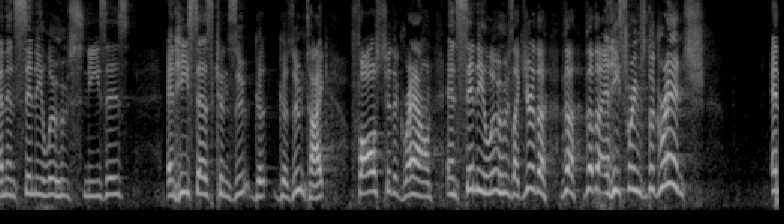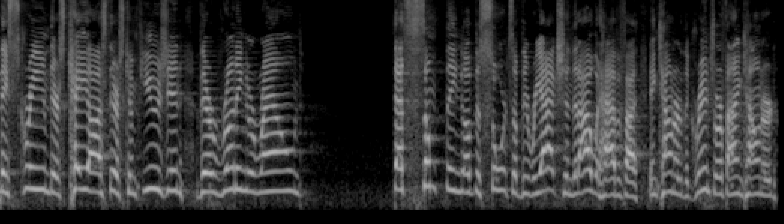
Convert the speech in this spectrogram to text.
And then Cindy Lou Who sneezes. And he says, Gesundheit, falls to the ground. And Cindy Lou Who's like, You're the, the, the, the, and he screams, The Grinch and they scream, there's chaos, there's confusion, they're running around. That's something of the sorts of the reaction that I would have if I encountered the Grinch or if I encountered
